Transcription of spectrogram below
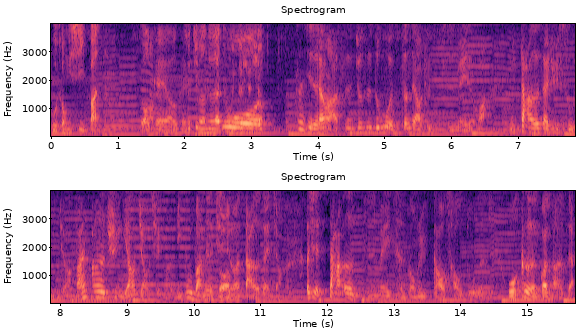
不同系办的。OK OK，就基本上都在同一个学校。自己的想法是，就是如果你真的要去直妹的话，你大二再去宿营就好，反正大二去也要缴钱嘛，你不如把那个钱留到大二再缴。而且大二直妹成功率高超多的，我个人观察是这样，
